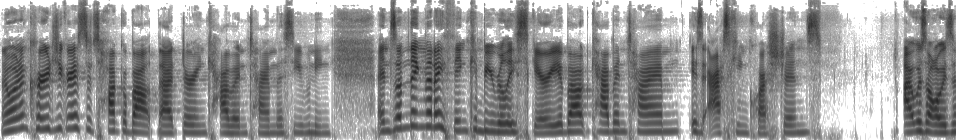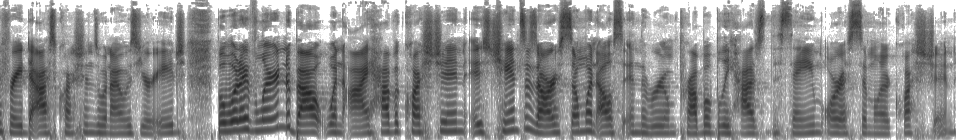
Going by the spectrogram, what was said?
And I want to encourage you guys to talk about that during cabin time this evening. And something that I think can be really scary about cabin time is asking questions. I was always afraid to ask questions when I was your age. But what I've learned about when I have a question is chances are someone else in the room probably has the same or a similar question.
